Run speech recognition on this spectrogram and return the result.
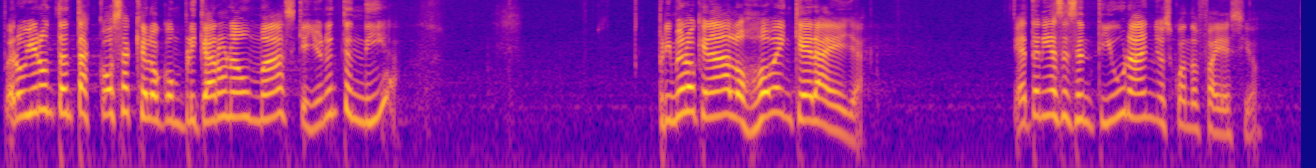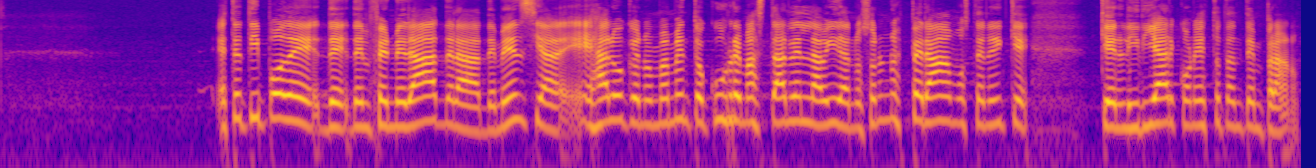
Pero hubieron tantas cosas que lo complicaron aún más que yo no entendía. Primero que nada, lo joven que era ella. Ella tenía 61 años cuando falleció. Este tipo de, enfermedad, de la demencia, es algo que normalmente ocurre más tarde en la vida. Nosotros no esperábamos tener que, que lidiar con esto tan temprano.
